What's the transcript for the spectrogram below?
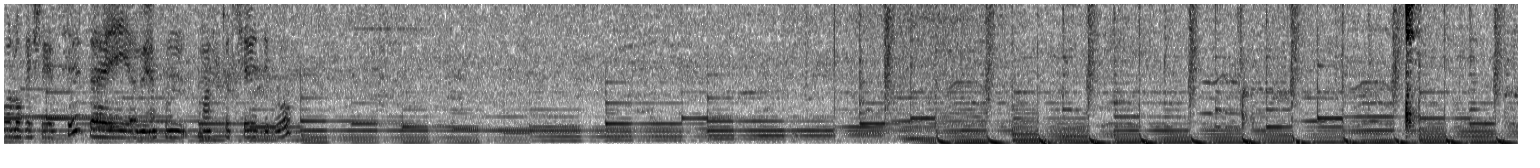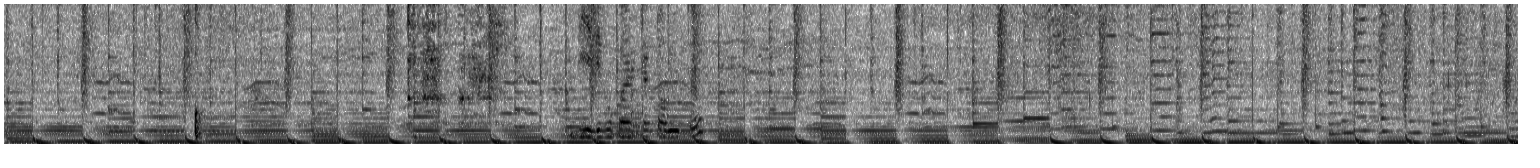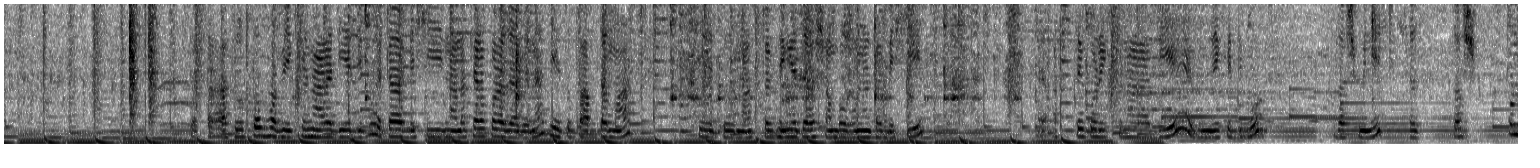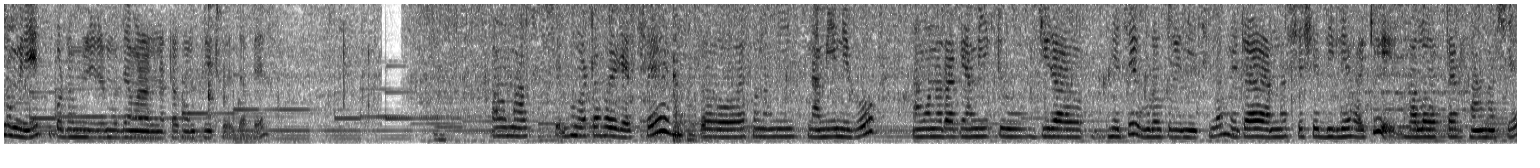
বলক এসে গেছে, তাই আমি এখন মাছটা ছেড়ে দিব। দিয়ে দেবো কয়েকটা টমেটো। তারপর আস্তেভাবে একটু নাড়া দিয়ে দেবো। এটা বেশি নাড়াচাড়া করা যাবে না, যেহেতু পাবদা মাছ, সেহেতু মাছটা ভেঙে যাওয়ার সম্ভাবনাটা বেশি। আস্তে করে একটু নাড়া দিয়ে রেখে দিব দশ মিনিট দশ, পনেরো মিনিট, পনেরো মিনিটের মধ্যে আমার রান্নাটা কমপ্লিট হয়ে যাবে। মাছ ভুনাটা হয়ে গেছে। তো এখন আমি নামিয়ে নেব। নামানোর আগে আমি একটু জিরা ভেজে গুঁড়ো করে নিয়েছিলাম। এটা রান্নার শেষে দিলে হয় কি, ভালো একটা ঘান আসে।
